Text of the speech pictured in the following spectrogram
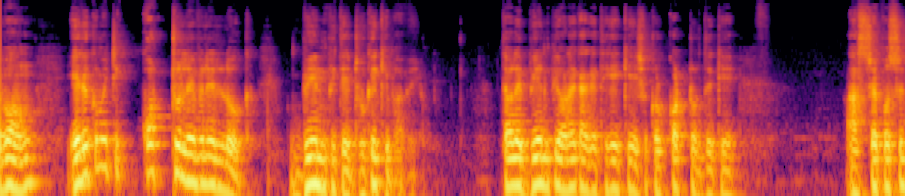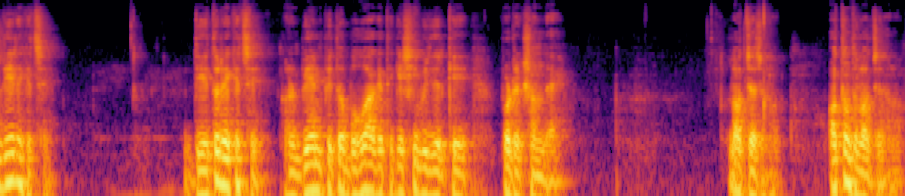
এবং এরকম একটি কট্ট লেভেলের লোক বিএনপিতে ঢুকে কীভাবে? তাহলে বিএনপি অনেক আগে থেকে কি এই সকল কট্টরদেরকে আশ্রয় প্রশ্রয় দিয়ে রেখেছে? দিয়ে তো রেখেছে, কারণ বিএনপি তো বহু আগে থেকে শিবিরদেরকে প্রোটেকশন দেয়। লজ্জাজনক, অত্যন্ত লজ্জাজনক।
